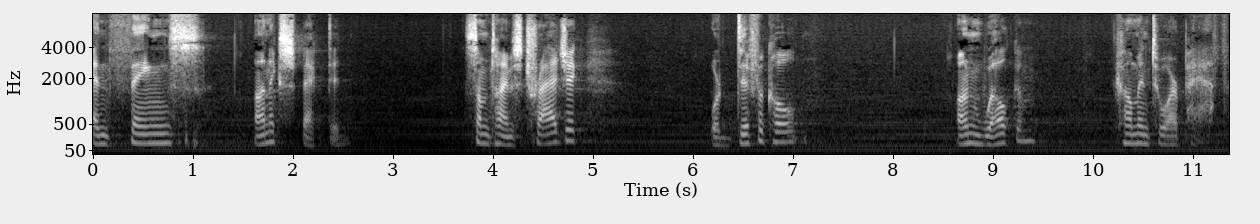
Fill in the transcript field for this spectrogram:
And things unexpected, sometimes tragic or difficult, unwelcome, come into our path.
